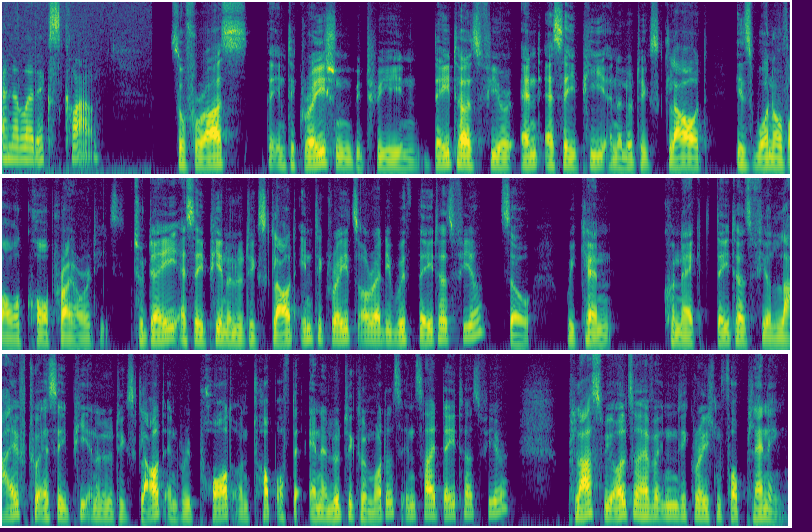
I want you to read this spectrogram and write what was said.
Analytics Cloud? So for us, the integration between DataSphere and SAP Analytics Cloud is one of our core priorities. Today, SAP Analytics Cloud integrates already with DataSphere, so we can connect DataSphere live to SAP Analytics Cloud and report on top of the analytical models inside DataSphere. Plus, we also have an integration for planning.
